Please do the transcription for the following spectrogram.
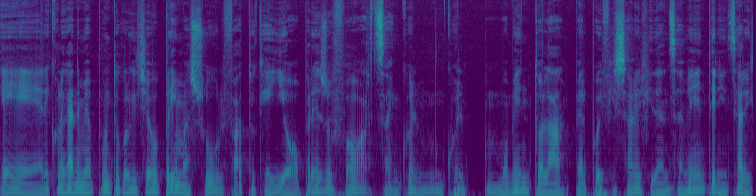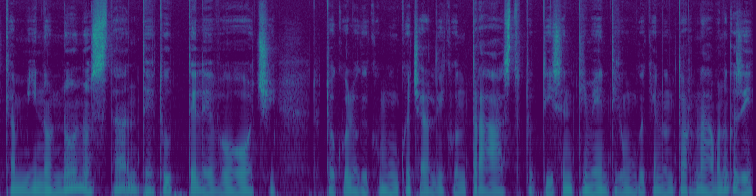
e ricollegandomi appunto a quello che dicevo prima sul fatto che io ho preso forza in quel, in quel momento là per poi fissare il fidanzamento e iniziare il cammino nonostante tutte le voci, tutto quello che comunque c'era di contrasto, tutti i sentimenti comunque che non tornavano così,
